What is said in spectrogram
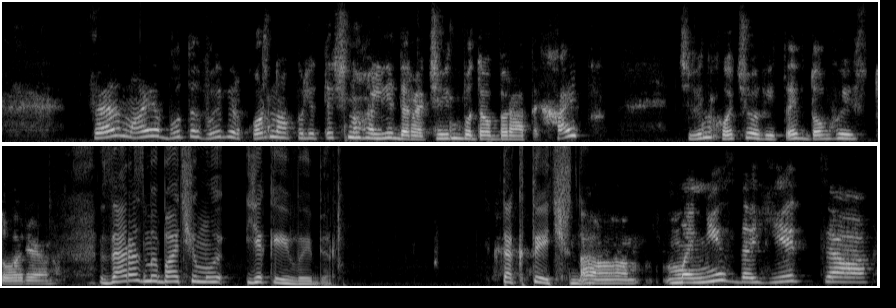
Це має бути вибір кожного політичного лідера. Чи він буде обирати хайп, чи він хоче увійти в довгу історію. Зараз ми бачимо, який вибір. Тактично. А, мені здається,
